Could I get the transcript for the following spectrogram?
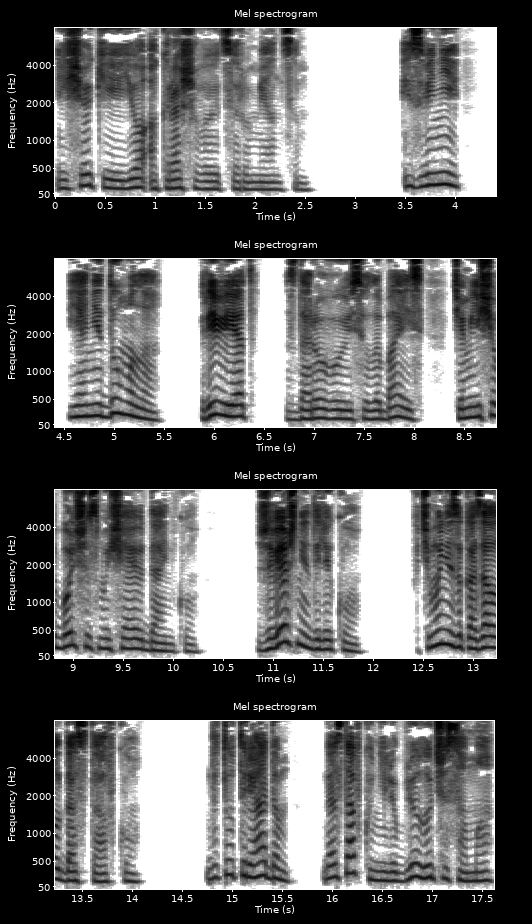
и щеки ее окрашиваются румянцем. «Извини, я не думала. Привет, здороваюсь, улыбаясь, чем еще больше смущаю Даньку. Живешь недалеко? Почему не заказала доставку? Да тут рядом. Доставку не люблю, лучше сама,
